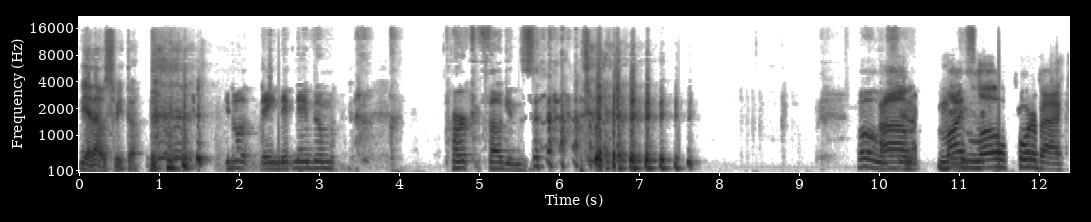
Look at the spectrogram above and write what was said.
Yeah, that was sweet though. You know, they nicknamed him Perk Thuggins. Holy Um, shit. My low quarterback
